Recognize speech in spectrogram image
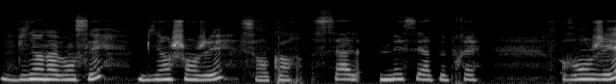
bien avancé bien changé. C'est encore sale, mais c'est à peu près rangé.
